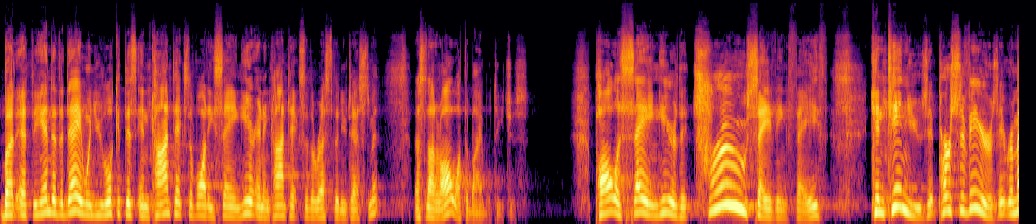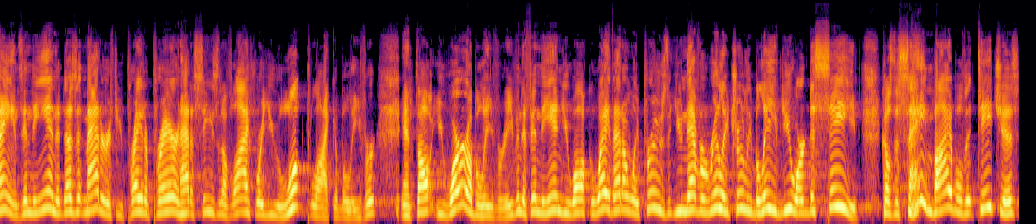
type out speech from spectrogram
But at the end of the day, when you look at this in context of what he's saying here and in context of the rest of the New Testament, that's not at all what the Bible teaches. Paul is saying here that true saving faith continues, it perseveres, it remains. In the end, it doesn't matter if you prayed a prayer and had a season of life where you looked like a believer and thought you were a believer, even if in the end you walk away, that only proves that you never really truly believed you were deceived. Because the same Bible that teaches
